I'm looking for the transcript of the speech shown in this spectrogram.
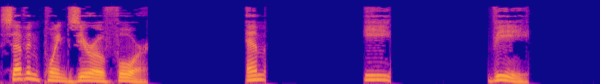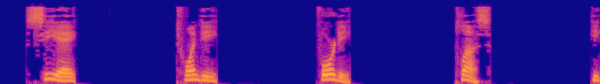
7.04 m e v ca 20 40 plus e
